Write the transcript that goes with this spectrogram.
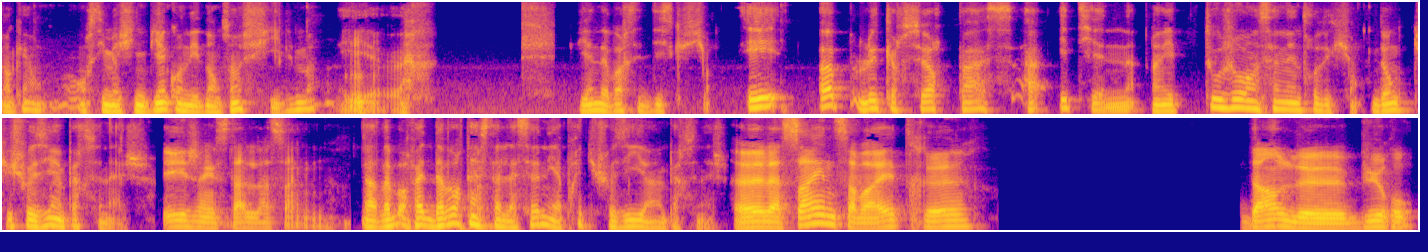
Donc, hein, on, on s'imagine bien qu'on est dans un film et euh, vient d'avoir cette discussion. Et hop, le curseur passe à Étienne. On est toujours en scène d'introduction. Donc, tu choisis un personnage. Et j'installe la scène. Alors, d'abord, en fait, d'abord, tu installes la scène et après, tu choisis un personnage. Euh, la scène, ça va être euh, dans le bureau.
